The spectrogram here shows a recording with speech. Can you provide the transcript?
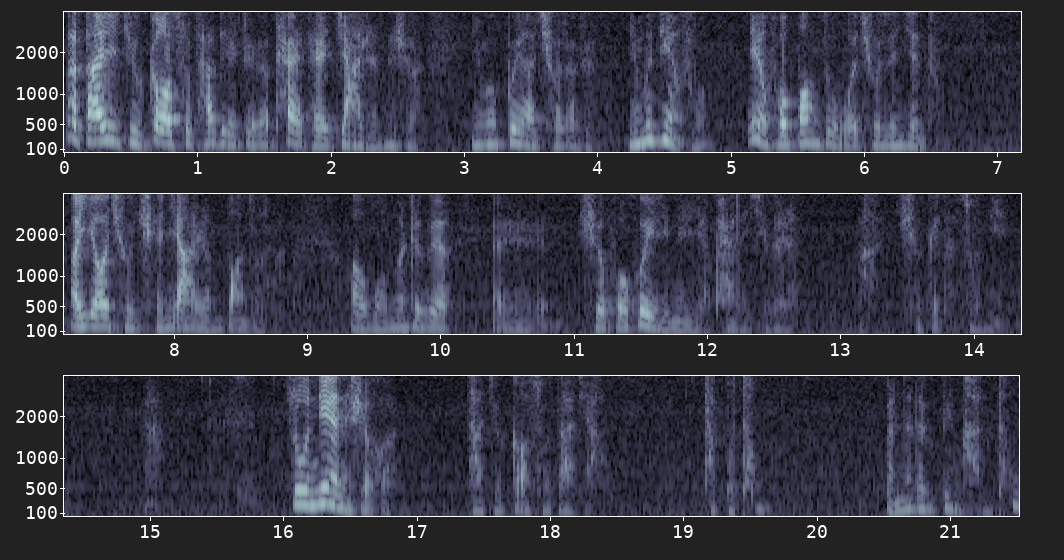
那答应就告诉他的这个太太家人的时候，你们不要求了，说你们念佛，念佛帮助我求生净土，啊，要求全家人帮助他，啊，我们这个呃学佛会里面也派了几个人，啊，去给他助念，啊，助念的时候，他就告诉大家，他不痛，本来那个病很痛，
